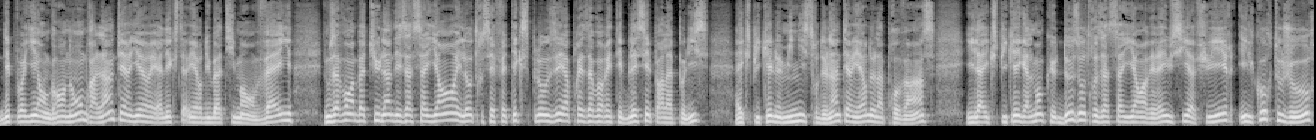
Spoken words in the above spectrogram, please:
déployées en grand nombre à l'intérieur et à l'extérieur du bâtiment, veillent. Nous avons abattu l'un des assaillants et l'autre s'est fait exploser après avoir été blessé par la police, a expliqué le ministre de l'Intérieur de la province. Il a expliqué également que deux autres assaillants avaient réussi à fuir. Ils courent toujours.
